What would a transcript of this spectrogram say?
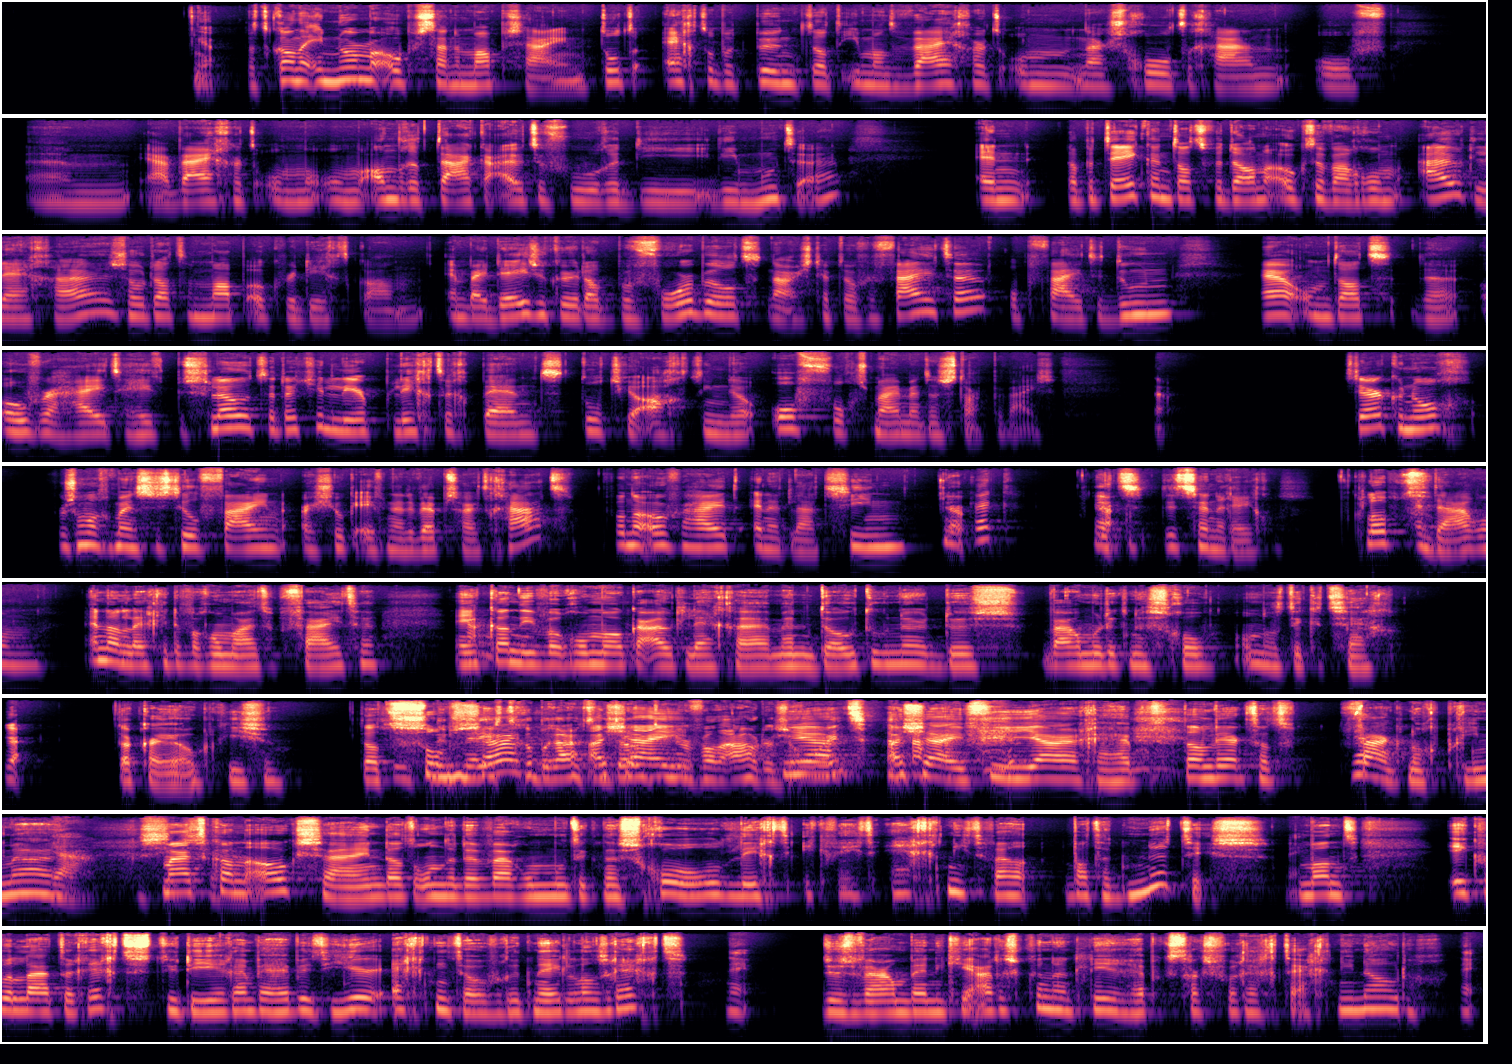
Ja. Dat kan een enorme openstaande map zijn, tot echt op het punt dat iemand weigert om naar school te gaan of ehm, ja, weigert om, om andere taken uit te voeren die, die moeten. En dat betekent dat we dan ook de waarom uitleggen, zodat de map ook weer dicht kan. En bij deze kun je dat bijvoorbeeld, nou, als je het hebt over feiten, op feiten doen. Omdat de overheid heeft besloten dat je leerplichtig bent tot je achttiende of volgens mij met een startbewijs. Nou, sterker nog, voor sommige mensen is het heel fijn als je ook even naar de website gaat van de overheid en het laat zien. Ja. Kijk, Ja. dit, dit zijn de regels. Klopt. En daarom En dan leg je de waarom uit op feiten. En je kan die waarom ook uitleggen met een dooddoener. Dus waarom moet ik naar school? Omdat ik het zeg. Ja. Dat kan je ook kiezen. Dat is soms de meest gebruikte als jij- van ouders ja, ooit. Als jij vierjarigen hebt, dan werkt dat Ja. vaak nog prima. Ja, precies, maar het kan ook zijn dat onder de waarom moet ik naar school ligt... ik weet echt niet wel wat het nut is. Nee. Want ik wil laten rechten studeren... en we hebben het hier echt niet over het Nederlands recht. Nee. Dus waarom ben ik hier aardrijkskunde aan het leren? Heb ik straks voor rechten echt niet nodig. Nee.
